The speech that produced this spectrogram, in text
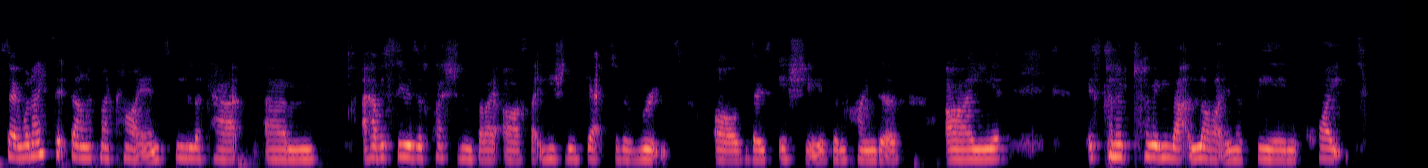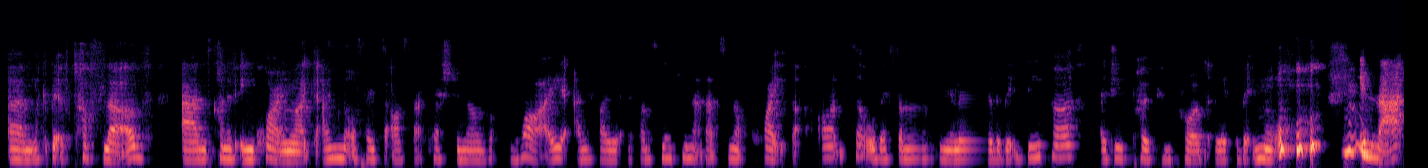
So when I sit down with my clients, we look at. Um, I have a series of questions that I ask that usually get to the root of those issues, and kind of I. It's kind of towing that line of being quite um, like a bit of tough love and kind of inquiring like i'm not afraid to ask that question of why and if i if i'm thinking that that's not quite the answer or there's something a little bit deeper i do poke and prod a little bit more in that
